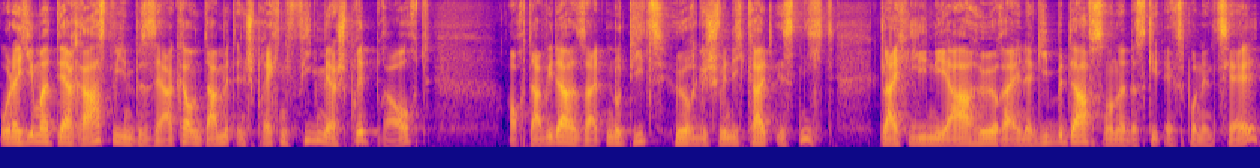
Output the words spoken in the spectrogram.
Oder jemand, der rast wie ein Berserker und damit entsprechend viel mehr Sprit braucht. Auch da wieder Seitennotiz, höhere Geschwindigkeit ist nicht gleich linear höherer Energiebedarf, sondern das geht exponentiell.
